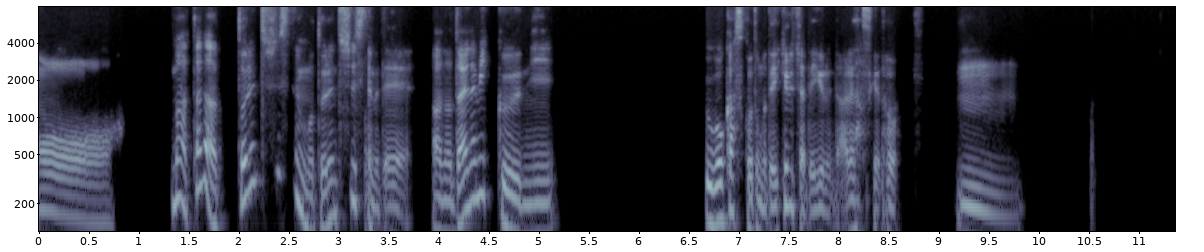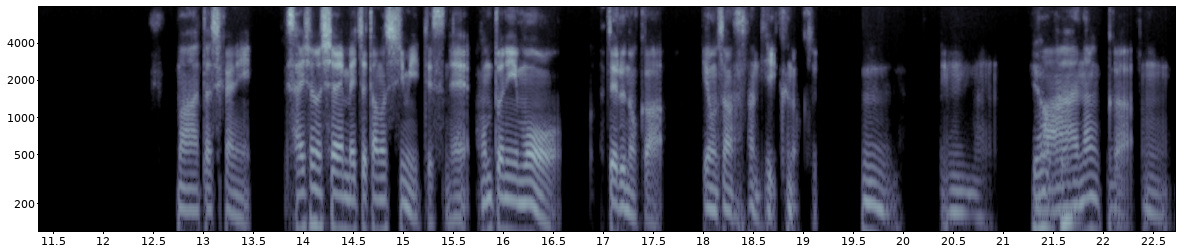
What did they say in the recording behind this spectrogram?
おー、まあただトレンチシステムもトレンチシステムで、あのダイナミックに動かすこともできるっちゃできるんであれなんですけど、うん。まあ確かに、最初の試合めっちゃ楽しみですね。本当にもう、勝てるのか、4-3-3で行くのか。うん。うん。いや、ほまあん、うん。なんか、うん。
